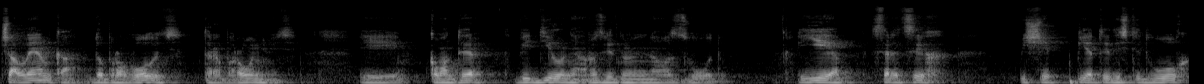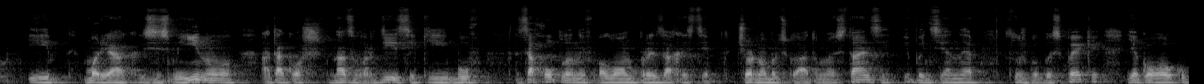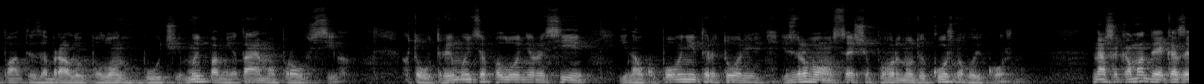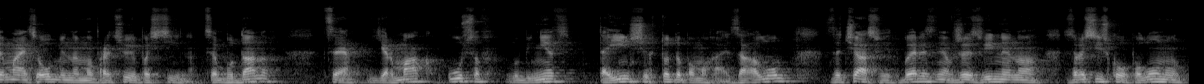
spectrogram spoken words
Чаленка, доброволець, тероборонівець і командир відділення розвідувального зводу. Є серед цих ще 52 і моряк зі Зміїного, а також нацгвардієць, який був захоплений в полон при захисті Чорнобильської атомної станції, і пенсіонер Служби безпеки, якого окупанти забрали у полон в Бучі. Ми пам'ятаємо про всіх хто утримується в полоні Росії і на окупованій території, і зробимо все, щоб повернути кожного і кожну. Наша команда, яка займається обмінами, працює постійно. Це Буданов, це Єрмак, Усов, Лубінець та інші, хто допомагає. Загалом за час від березня вже звільнено з російського полону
